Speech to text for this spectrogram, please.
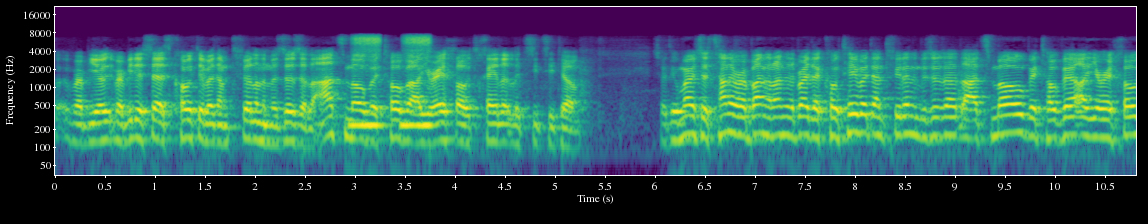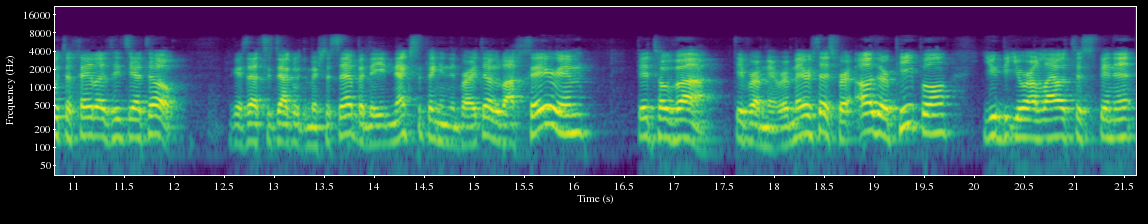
Rabbi, Rabbi says, "Kotev adam tefillin mezuzah la'atzmo v'tova yirecho tchelet letzitzito." So the Gemara says, "Tana Rabban under the bread that kotev adam tefillin mezuzah la'atzmo v'tova al yirecho tchelet letzitzito." Okay, so that's exactly what the Mishnah said. But the next opinion in the Brayta, "Lacherim b'tova." Divrei Meir. Meir says for other people, you you're allowed to spin it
